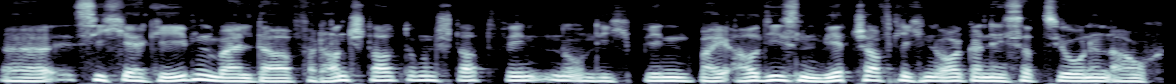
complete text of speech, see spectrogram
äh, sich ergeben, weil da Veranstaltungen stattfinden. Und ich bin bei all diesen wirtschaftlichen Organisationen auch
